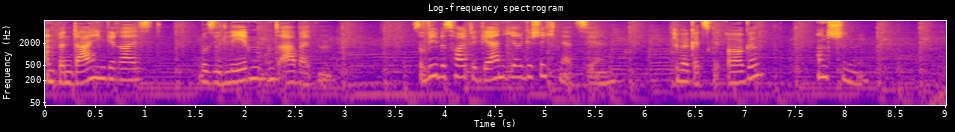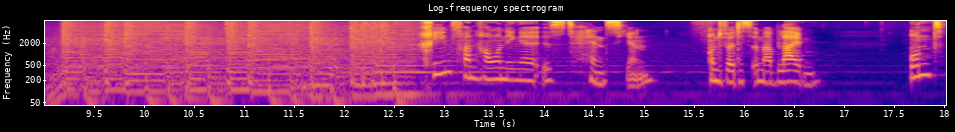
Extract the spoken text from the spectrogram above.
und bin dahin gereist, wo sie leben und arbeiten. Sowie bis heute gerne ihre Geschichten erzählen. Über Götz George und Chemie. Chiem van Hauninge ist Hänschen und wird es immer bleiben. Und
